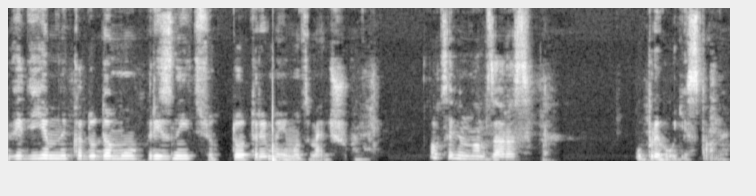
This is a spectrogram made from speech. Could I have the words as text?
від'ємника додамо різницю, то отримаємо зменшуване. Оце він нам зараз у пригоді стане.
